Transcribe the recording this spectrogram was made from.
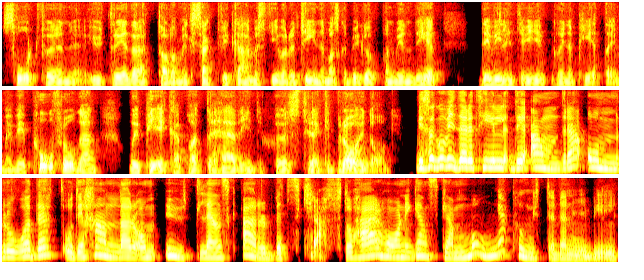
svårt för en utredare att tala om exakt vilka administrativa rutiner man ska bygga upp på en myndighet. Det vill inte vi gå in och peta i, men vi är på frågan och vi pekar på att det här inte sköts tillräckligt bra idag. Vi ska gå vidare till det andra området och det handlar om utländsk arbetskraft. Och här har ni ganska många punkter där ni vill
